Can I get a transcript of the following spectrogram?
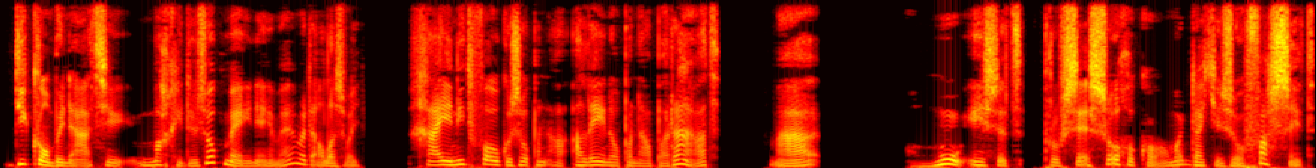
die combinatie mag je dus ook meenemen hè, met alles wat je. Ga je niet focussen op een, alleen op een apparaat, maar hoe is het proces zo gekomen dat je zo vastzit?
